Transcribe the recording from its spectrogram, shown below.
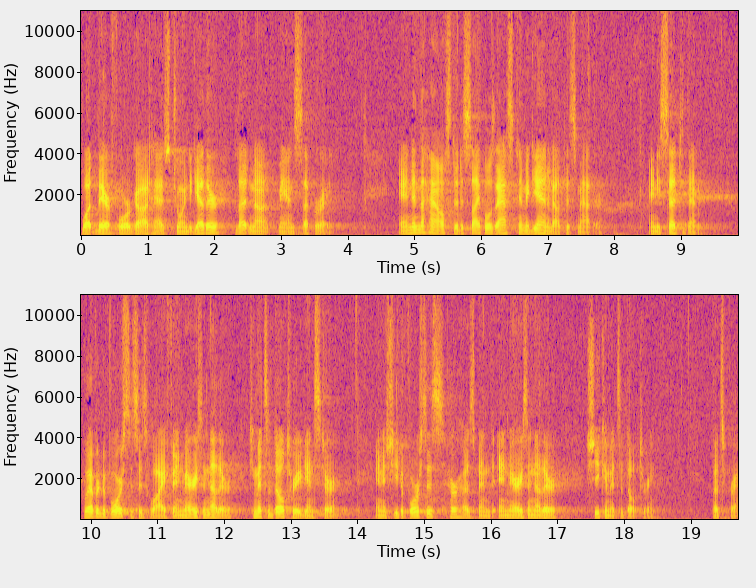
What therefore God has joined together, let not man separate. And in the house the disciples asked him again about this matter. And he said to them, Whoever divorces his wife and marries another commits adultery against her. And if she divorces her husband and marries another, she commits adultery. Let's pray.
